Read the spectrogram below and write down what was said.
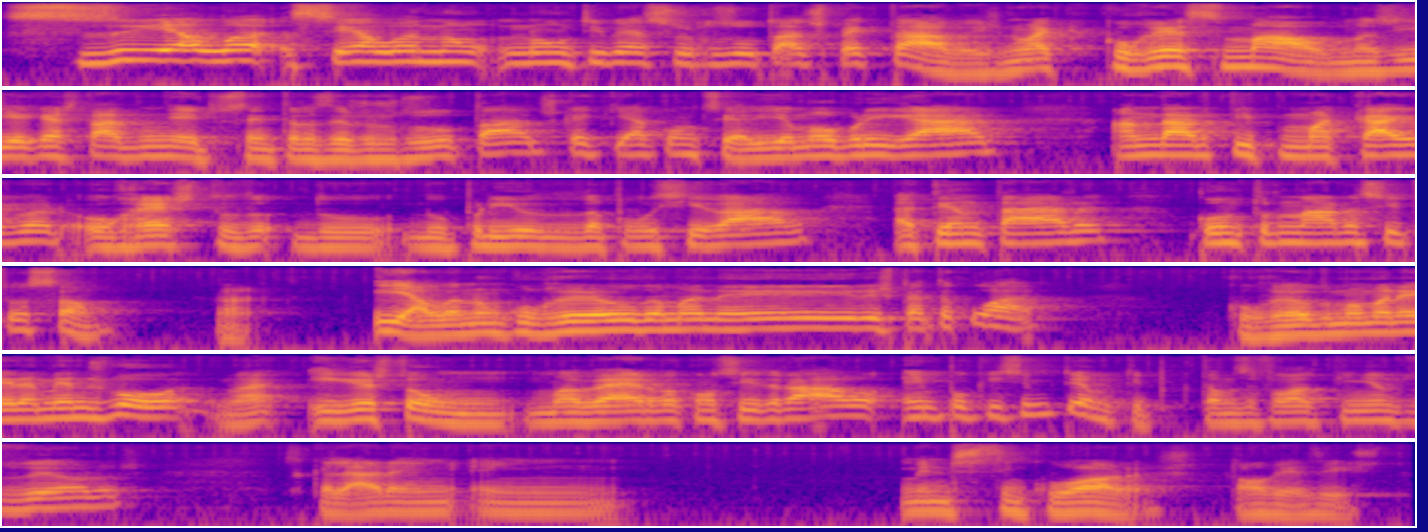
Se ela, se ela não, não tivesse os resultados expectáveis, não é que corresse mal, mas ia gastar dinheiro sem trazer os resultados, o que é que ia acontecer? Ia-me obrigar andar tipo MacGyver o resto do, do, do período da publicidade a tentar contornar a situação. E ela não correu da maneira espetacular. Correu de uma maneira menos boa, não é? E gastou um, uma verba considerável em pouquíssimo tempo. Tipo, estamos a falar de 500 euros, se calhar em, em menos de 5 horas, talvez isto.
